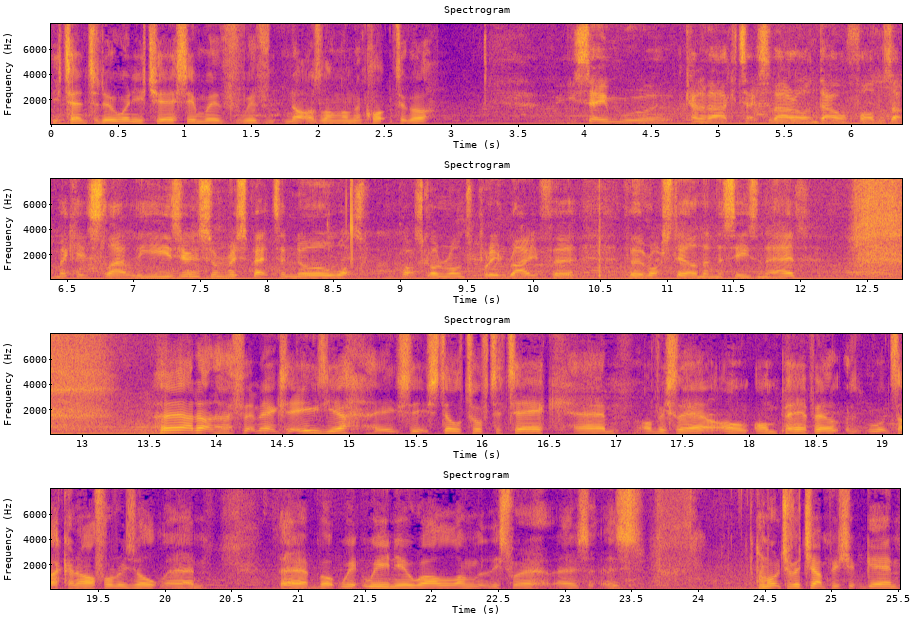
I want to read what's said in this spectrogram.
you tend to do when you're chasing with, with not as long on the clock to go. You're saying we were kind of architects of our own downfall. Does that make it slightly easier in some respect to know what's what's gone wrong to put it right for, for Rochdale and then the season ahead? Uh, I don't know if it makes it easier. It's, it's still tough to take. Um, obviously, on, on, paper, it looks like an awful result. Um, there, but we, we, knew all along that this were as, as, much of a championship game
